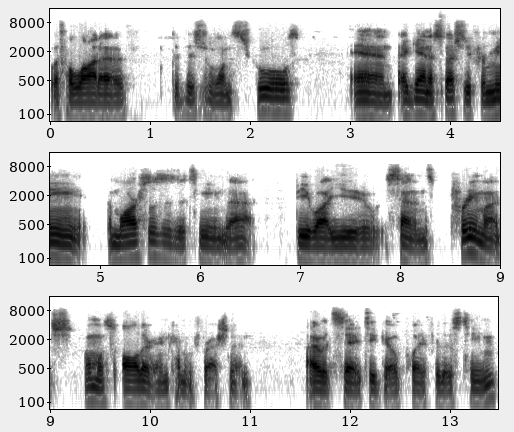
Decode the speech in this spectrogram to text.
with a lot of Division One schools, and again, especially for me, the Marshals is a team that BYU sends pretty much almost all their incoming freshmen, I would say, to go play for this team.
